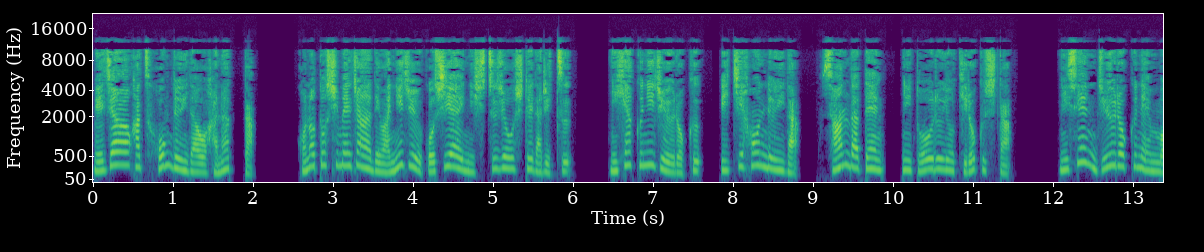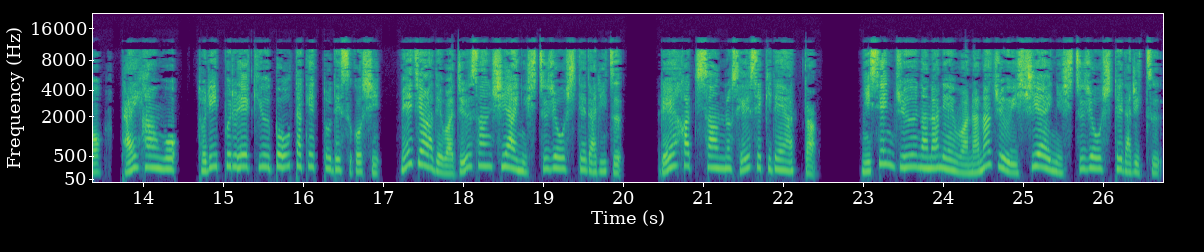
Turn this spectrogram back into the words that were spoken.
メジャー初本塁打を放った。この年メジャーでは25試合に出場して打率226、1本塁打、3打点、2盗塁を記録した。2016年も大半をトリプル A 級ポータケットで過ごし、メジャーでは13試合に出場して打率083の成績であった。2017年は71試合に出場して打率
